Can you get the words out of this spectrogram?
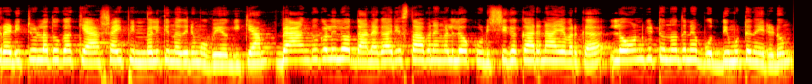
ക്രെഡിറ്റ് ഉള്ള തുക ക്യാഷായി പിൻവലിക്കുന്നതിനും ഉപയോഗിക്കാം. ബാങ്കുകളിലോ ധനകാര്യ സ്ഥാപനങ്ങളിലോ കുടിശ്ശികക്കാരനായവർക്ക് ലോൺ കിട്ടുന്നതിന് ബുദ്ധിമുട്ട് നേരിടും.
